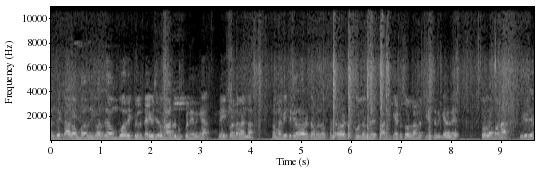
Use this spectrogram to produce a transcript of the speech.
வந்து காலை ஒம்பது மணிக்கு வருது. ஒம்பதுக்குள்ள தயவு செய்து ஆர்டர் புக் பண்ணிடுங்க. வெயிட் பண்ண வேண்டாம். நம்ம வீட்டுக்கார வரட்டும் ஏதோ பிள்ளை வரட்டும் ஸ்கூலில் இருந்து பார்த்து கேட்டு சொல்லலாம்னு பீஸ் இருக்காது. சொல்ல போனால் வீடியோ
